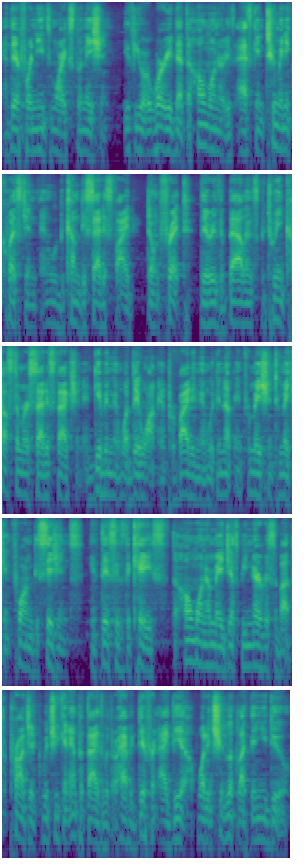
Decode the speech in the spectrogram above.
and therefore needs more explanation. If you are worried that the homeowner is asking too many questions and will become dissatisfied, don't fret. There is a balance between customer satisfaction and giving them what they want and providing them with enough information to make informed decisions. If this is the case, the homeowner may just be nervous about the project, which you can empathize with or have a different idea of what it should look like than you do.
